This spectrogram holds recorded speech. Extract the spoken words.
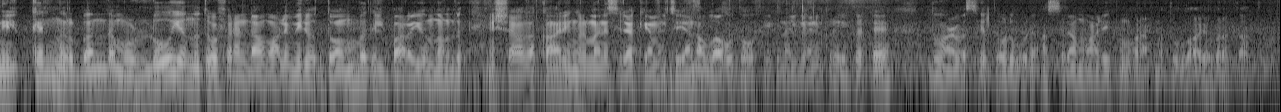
നിൽക്കൽ നിർബന്ധമുള്ളൂ എന്ന് തോഫ രണ്ടാം വാളും ഇരുപത്തൊമ്പതിൽ പറയുന്നുണ്ട്. നിഷാദ കാര്യങ്ങൾ മനസ്സിലാക്കി അമൽ ചെയ്യാൻ അള്ളാഹു തോഫിക്ക് നൽകി. അനുഗ്രഹിക്കട്ടെ. ദുആ വസ്യത്തോടുകൂടെ. അസ്സാം വലൈക്കും വാഹമത്തല്ലാ വാത്തു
